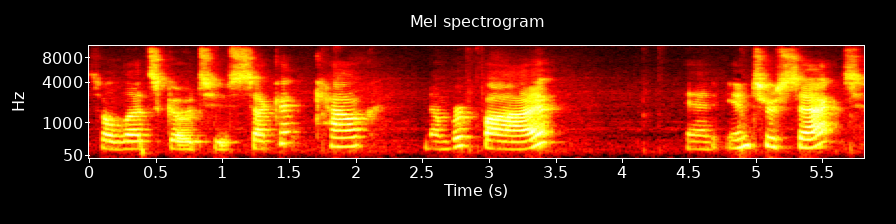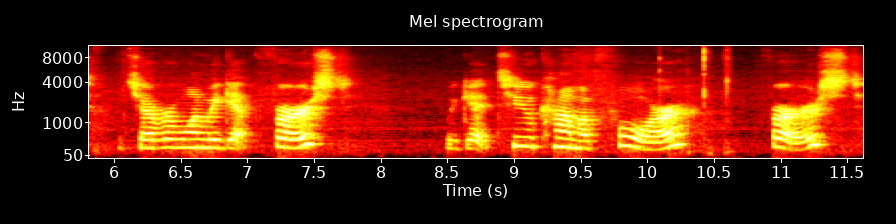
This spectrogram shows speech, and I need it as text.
So let's go to second calc number 5 and intersect whichever one we get first. We get 2 comma 4 first.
